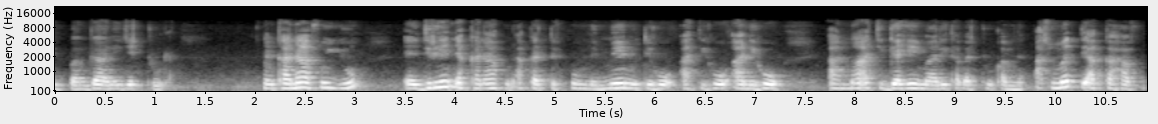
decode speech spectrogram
jibban gaanii jechuudha. Kanaafuyyuu jireenya akkanaa kun akka itti fufne mee nuti hoo ati hoo ani hoo ammaa achi gahee maalii taphachuu qabna? Asumatti akka hafu.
